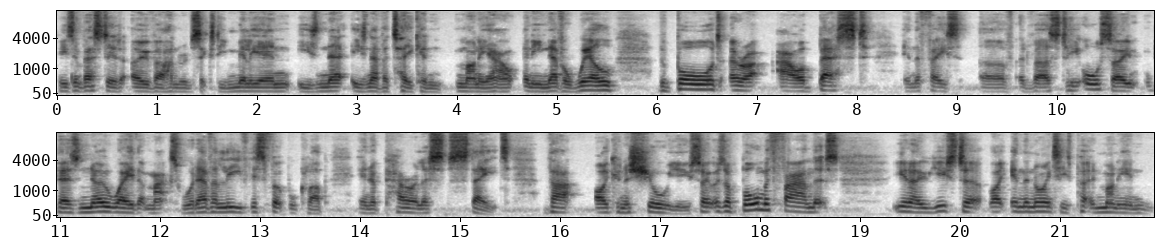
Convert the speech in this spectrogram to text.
He's invested over 160 million. He's net. he's never taken money out, and he never will. The board are at our best in the face of adversity. Also, there's no way that Max would ever leave this football club in a perilous state. That I can assure you. So, as a Bournemouth fan that's you know, used to like in the '90s putting money in,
